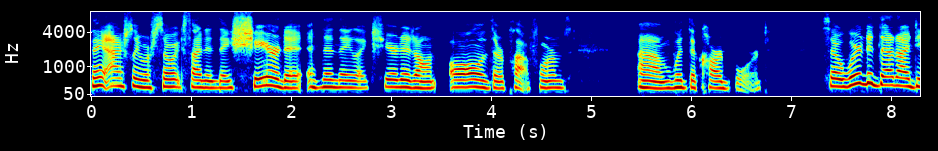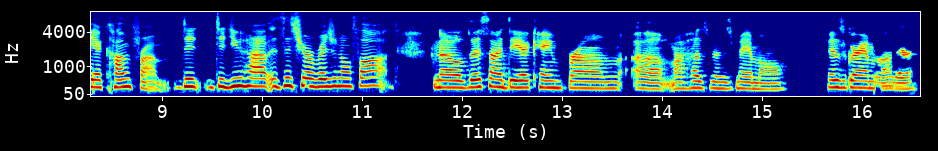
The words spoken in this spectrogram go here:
they actually were so excited they shared it, and then they like shared it on all of their platforms um, with the cardboard. So where did that idea come from? Did did you have is this your original thought? No, this idea came from uh, my husband's mama, his grandmother.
